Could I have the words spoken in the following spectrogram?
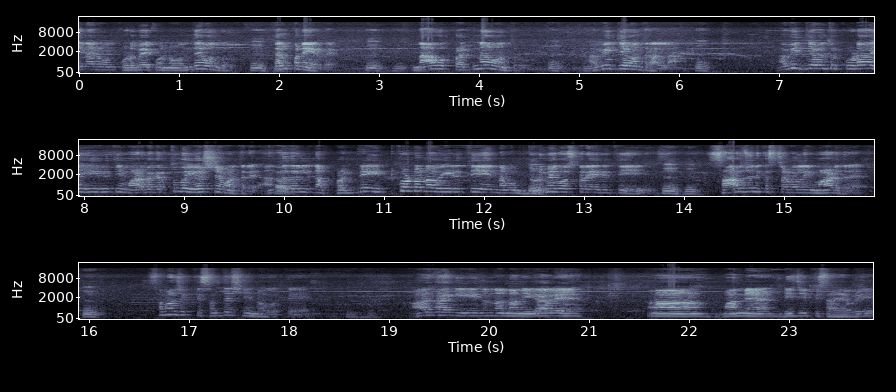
ಏನಾದ್ರು ಒಂದು ಕೊಡಬೇಕು ಅನ್ನೋ ಒಂದೇ ಒಂದು ಕಲ್ಪನೆ ಇರಬೇಕು. ನಾವು ಪ್ರಜ್ಞಾವಂತರು ಅವಿದ್ಯಾವಂತರಲ್ಲ. ಅವಿದ್ಯಾವಂತರು ಕೂಡ ಈ ರೀತಿ ಮಾಡ್ಬೇಕಾದ್ರೆ ತುಂಬಾ ಯೋಚನೆ ಮಾಡ್ತಾರೆ. ಅಂತದ್ರಲ್ಲಿ ನಾವು ಪ್ರಜ್ಞೆ ಇಟ್ಕೊಂಡು ನಾವು ಈ ರೀತಿ ನಮ್ಮ ದುಡಿಮೆಗೋಸ್ಕರ ಈ ರೀತಿ ಸಾರ್ವಜನಿಕ ಸ್ಥಳಗಳಲ್ಲಿ ಮಾಡಿದ್ರೆ ಸಮಾಜಕ್ಕೆ ಸಂದೇಶ ಏನು ಹೋಗುತ್ತೆ? ಹಾಗಾಗಿ ಇದನ್ನ ನಾನು ಈಗಾಗಲೇ ಮಾನ್ಯ ಡಿ ಜಿ ಪಿ ಸಾಹೇಬರಿಗೆ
